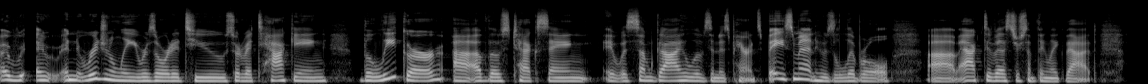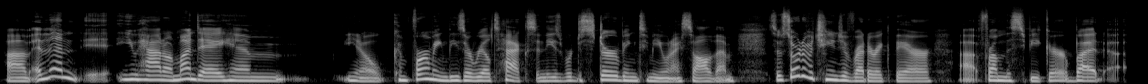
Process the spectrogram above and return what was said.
a, originally resorted to sort of attacking the leaker uh, of those texts, saying it was some guy who lives in his parents' basement who's a liberal uh, activist or something like that. Um, and then eh, you had on Monday him you know, confirming these are real texts and these were disturbing to me when I saw them. So, sort of a change of rhetoric there uh, from the speaker, but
